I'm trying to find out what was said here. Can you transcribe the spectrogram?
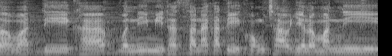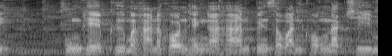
สวัสดีครับ วันนี้มีทัศนคติของชาวเยอรมนี กรุงเทพคือมหานครแห่งอาหารเป็นสวรรค์ของนักชิม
